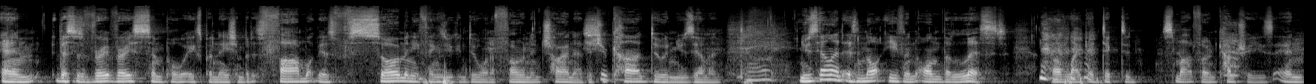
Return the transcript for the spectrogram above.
And this is a very, very simple explanation, but it's far more. There's so many things you can do on a phone in China that you can't do in New Zealand. New Zealand is not even on the list of like addicted smartphone countries, and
